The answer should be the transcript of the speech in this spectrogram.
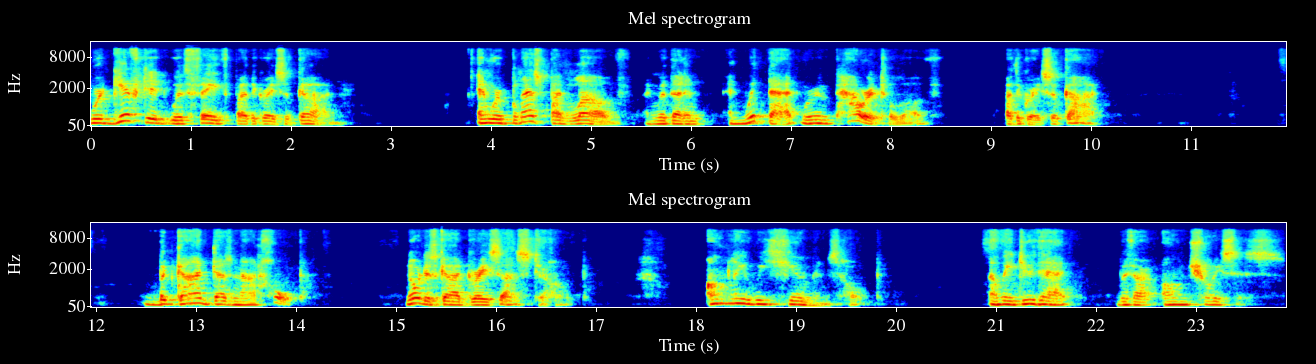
we're gifted with faith by the grace of God. And we're blessed by love, and with that, and with that, we're empowered to love by the grace of God. But God does not hope nor does God grace us to hope. Only we humans hope. And we do that with our own choices.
